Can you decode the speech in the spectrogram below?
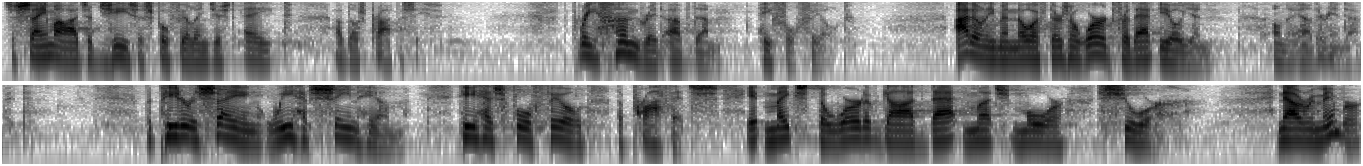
it's the same odds of Jesus fulfilling just eight of those prophecies. 300 of them he fulfilled. I don't even know if there's a word for that alien on the other end of it. But Peter is saying, We have seen him. He has fulfilled the prophets. It makes the word of God that much more sure. Now remember,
